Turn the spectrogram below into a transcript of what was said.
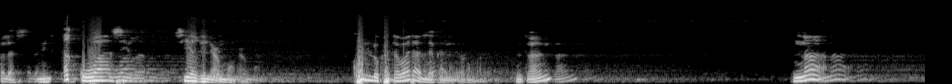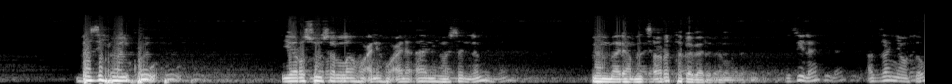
خلاص من أقوى صيغ صيغ العموم كل كتبات لك ነገር ማለት እና በዚህ መልኩ የረሱል ሰለላሁ ዐለይሂ ወዐላ አሊሂ ወሰለም መመሪያ መጻረት ተገቢ አይደለም ማለት ነው እዚህ ላይ አብዛኛው ሰው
